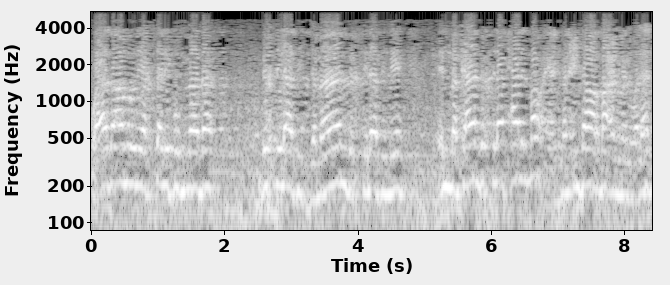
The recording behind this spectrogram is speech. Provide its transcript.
وهذا أمر يختلف بماذا؟ باختلاف الزمان باختلاف الإيه؟ المكان باختلاف حال المرأة. يعني من عندها أربعة من الولد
